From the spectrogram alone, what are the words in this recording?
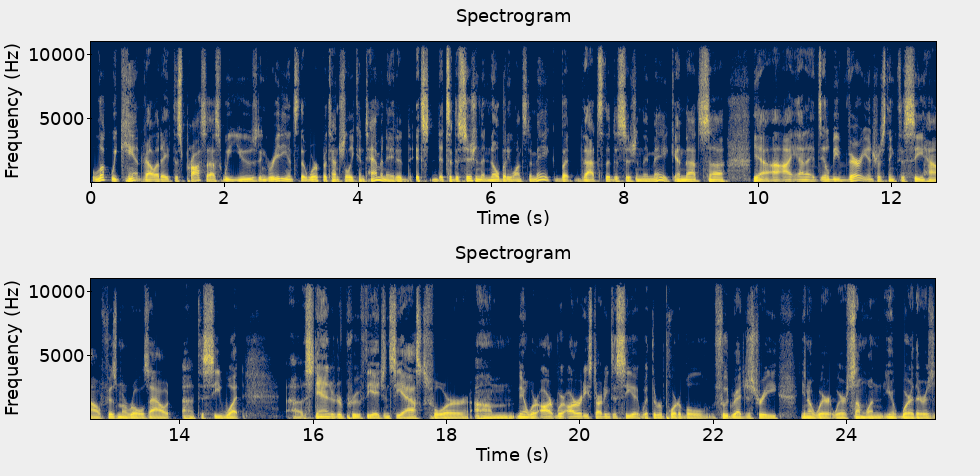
look, we can't validate this process. We used ingredients that were potentially contaminated. It's it's a decision that nobody wants to make, but that's the decision they make, and that's uh, yeah. I and it, it'll be very interesting to see how FSMA rolls out uh, to see what uh, standard of proof the agency asks for. Um, you know, we're we're already starting to see it with the reportable food registry. You know, where where someone you know where there is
